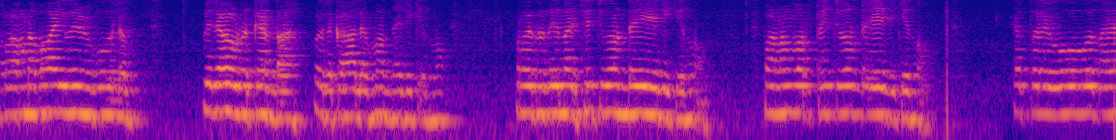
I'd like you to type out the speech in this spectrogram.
പ്രാണവായുവിന് പോലും വില കൊടുക്കേണ്ട ഒരു കാലം വന്നിരിക്കുന്നു. പ്രകൃതി നശിച്ചുകൊണ്ടേയിരിക്കുന്നു. പണം വർദ്ധിച്ചുകൊണ്ടേയിരിക്കുന്നു. എത്രയോ നല്ല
